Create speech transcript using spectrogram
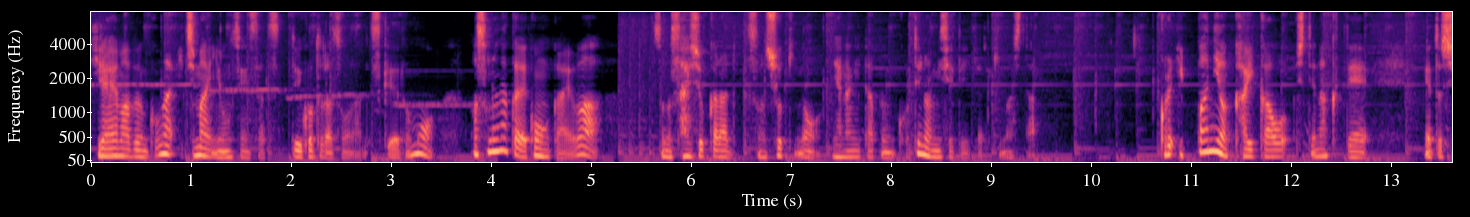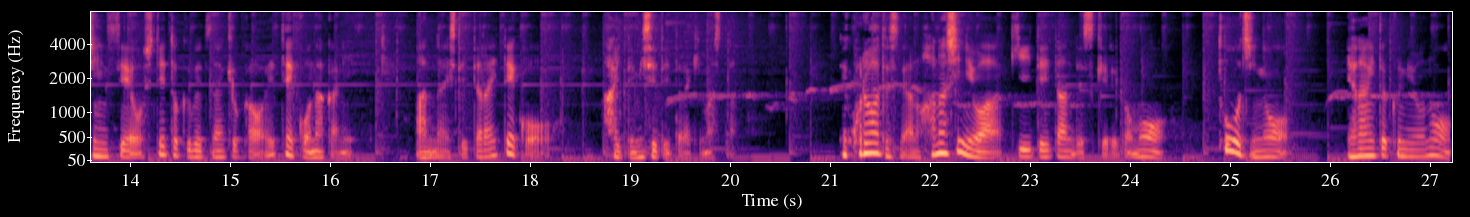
平山文庫が1万4000冊ということだそうなんですけれども、まあ、その中で今回は、その最初からその初期の柳田文庫というのを見せていただきました。これ一般には開花をしてなくて、えっと、申請をして特別な許可を得て、こう中に案内していただいて、こう、入って見せていただきました。でこれはですね、あの話には聞いていたんですけれども、当時の柳田国夫の、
